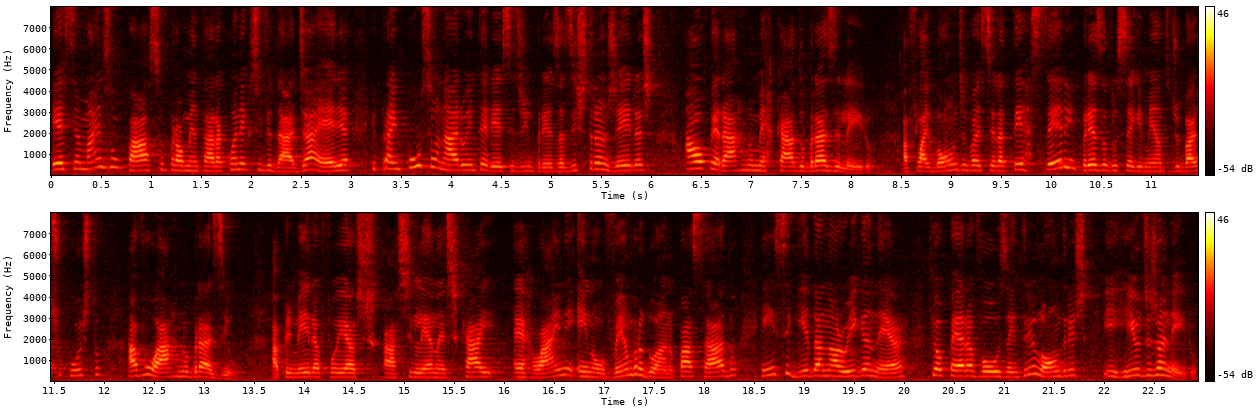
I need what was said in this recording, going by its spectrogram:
esse é mais um passo para aumentar a conectividade aérea e para impulsionar o interesse de empresas estrangeiras a operar no mercado brasileiro. A Flybond vai ser a terceira empresa do segmento de baixo custo a voar no Brasil. A primeira foi a, chilena Sky Airline em novembro do ano passado e em seguida a Norwegian Air, que opera voos entre Londres e Rio de Janeiro.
